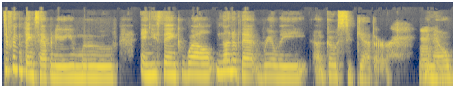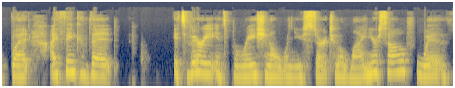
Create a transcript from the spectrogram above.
different things happen to you you move and you think well none of that really uh, goes together mm-hmm. you know? But i think that it's very inspirational when you start to align yourself with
